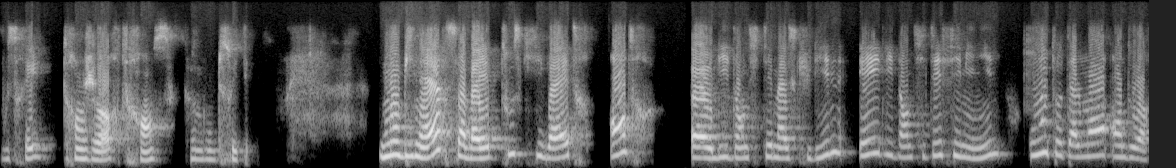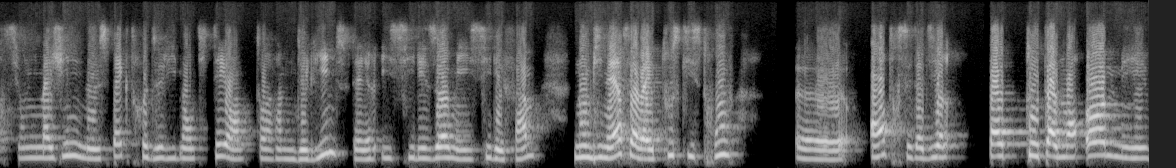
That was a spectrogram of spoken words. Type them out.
vous serez transgenre, trans, comme vous le souhaitez. Non-binaire, ça va être tout ce qui va être entre euh, l'identité masculine et l'identité féminine ou totalement en dehors. Si on imagine le spectre de l'identité en termes de lignes, c'est-à-dire ici les hommes et ici les femmes, non-binaire, ça va être tout ce qui se trouve euh, entre, c'est-à-dire pas totalement homme, mais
